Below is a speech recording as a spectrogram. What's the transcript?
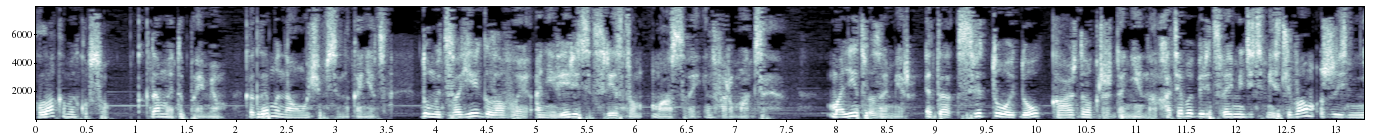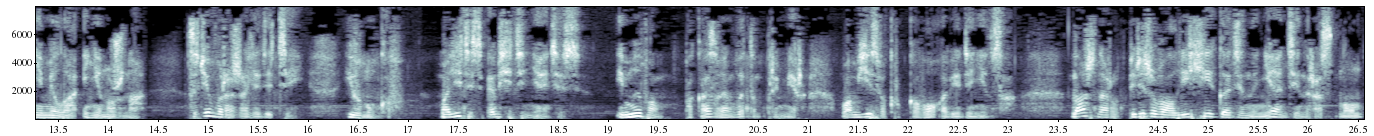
лакомый кусок. Когда мы это поймем? Когда мы научимся, наконец, думать своей головой, а не верить средствам массовой информации. Молитва за мир – это святой долг каждого гражданина, хотя бы перед своими детьми. Если вам жизнь не мила и не нужна, зачем выражали детей и внуков? Молитесь и объединяйтесь. И мы вам показываем в этом пример. Вам есть вокруг кого объединиться. Наш народ переживал лихие годины не один раз, но он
